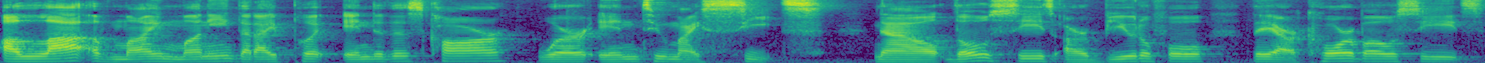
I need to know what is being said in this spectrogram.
a lot of my money that I put into this car were into my seats. Now, those seats are beautiful. They are Corbeau seats.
